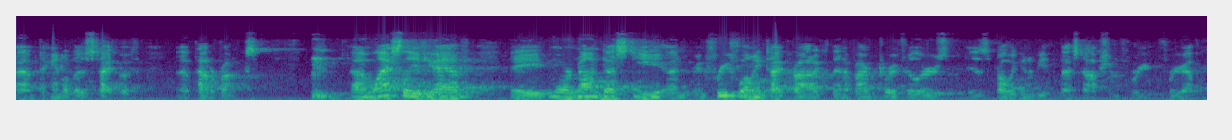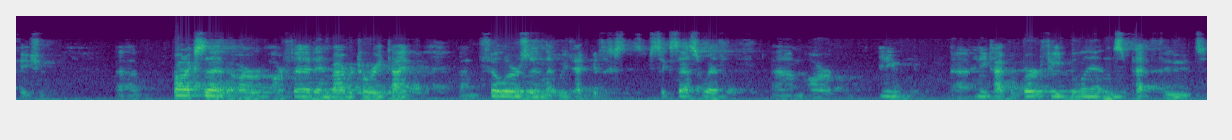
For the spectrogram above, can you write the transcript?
um, to handle those type of uh, powder products. Um, lastly, if you have a more non-dusty and, and free-flowing type product, then a vibratory filler is, is probably going to be the best option for your, for your application. Uh, products that are, are fed in vibratory type um, fillers and that we've had good success with um, are any, uh, any type of bird feed blends, pet foods,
